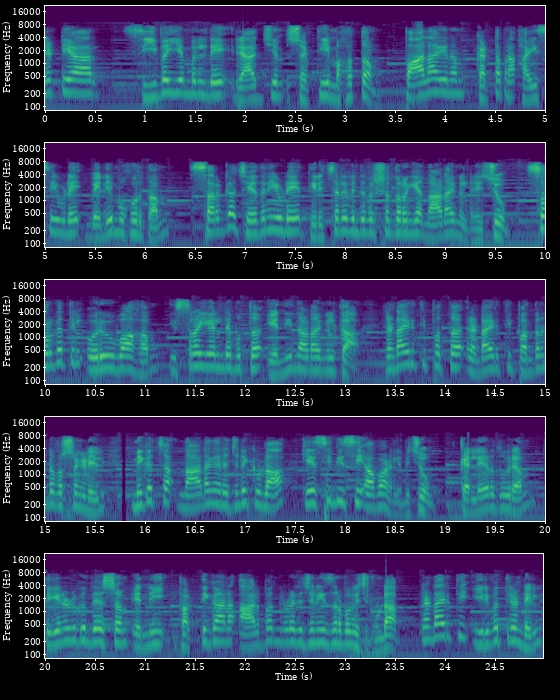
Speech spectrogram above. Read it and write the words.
ഇരട്ടിയാർ സി വൈ എം എല്ലിന്റെ രാജ്യം ശക്തി മഹത്വം പാലായനം കട്ടപ്ര ഹൈസയുടെ ബലിമുഹൂർത്തം സർഗചേതനയുടെ തിരിച്ചറിവിന്റെ വൃക്ഷം തുടങ്ങിയ നാടകങ്ങൾ രചിച്ചു. സ്വർഗത്തിൽ ഒരു വിവാഹം ഇസ്രായേലിന്റെ മുത്ത് എന്നീ നാടകങ്ങൾക്ക് രണ്ടായിരത്തി പത്ത് രണ്ടായിരത്തി പന്ത്രണ്ട് വർഷങ്ങളിൽ മികച്ച നാടക രചനയ്ക്കുള്ള K C B C award ലഭിച്ചു. കല്ലേറുദൂരം ദൂരം തേനൊഴുകും ദേശം എന്നീ ഭക്തിഗാന ആൽബങ്ങളുടെ രചനയും നിർവഹിച്ചിട്ടുണ്ട്. രണ്ടായിരത്തി ഇരുപത്തിരണ്ടിൽ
